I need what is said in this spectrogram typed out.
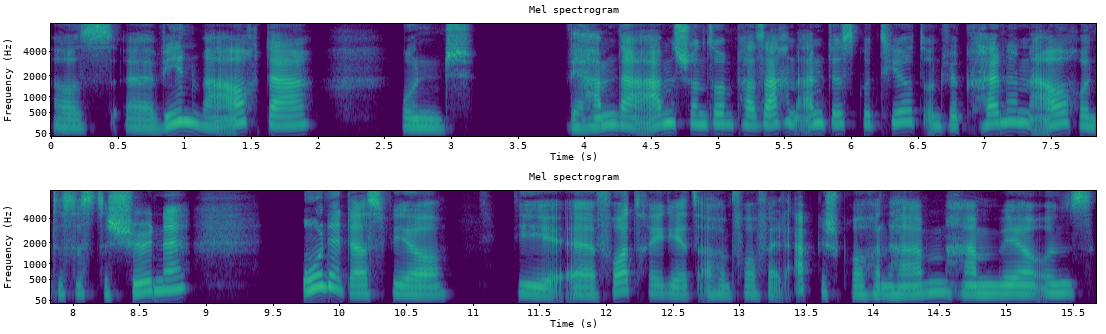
aus äh, Wien war auch da. Und wir haben da abends schon so ein paar Sachen andiskutiert und wir können auch, und das ist das Schöne, ohne dass wir die äh, Vorträge jetzt auch im Vorfeld abgesprochen haben, haben wir uns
